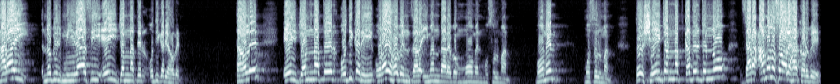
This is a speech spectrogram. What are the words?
তারাই নবীর মিরাসি এই জান্নাতের অধিকারী হবেন। তাহলে এই জন্নাতের অধিকারী ওরাই হবেন যারা ইমানদার এবং মোমেন মুসলমান। মোমেন মুসলমান। তো সেই জন্নাত কাদের জন্য? যারা আমল সালেহা করবে,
